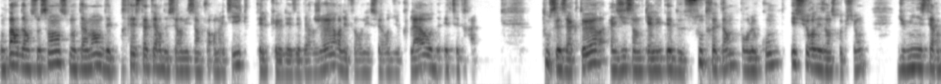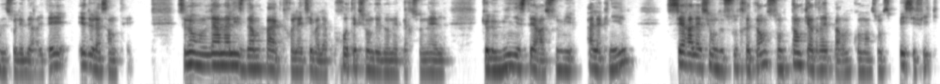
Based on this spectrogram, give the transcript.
On parle dans ce sens notamment des prestataires de services informatiques tels que les hébergeurs, les fournisseurs du cloud, etc. Tous ces acteurs agissent en qualité de sous-traitants pour le compte et sur les instructions du ministère des Solidarités et de la Santé. Selon l'analyse d'impact relative à la protection des données personnelles que le ministère a soumis à la CNIL, ces relations de sous-traitance sont encadrées par une convention spécifique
